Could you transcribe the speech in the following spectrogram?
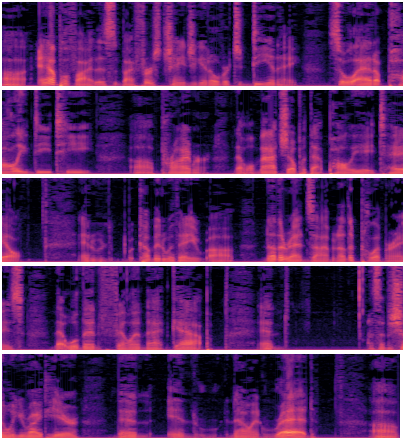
uh, amplify this is by first changing it over to DNA. So we'll add a poly DT uh, primer that will match up with that poly A tail and come in with a uh, another enzyme, another polymerase that will then fill in that gap. And as I'm showing you right here, then in now in red, uh,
